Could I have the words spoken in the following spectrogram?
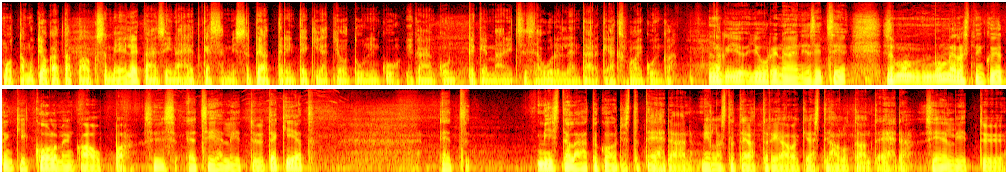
Mutta, mutta joka tapauksessa me eletään siinä hetkessä, missä teatterin tekijät joutuu niin kuin ikään kuin tekemään itsensä uudelleen tärkeäksi vai kuinka? No ju, juuri näin. Ja sit si, se mun, mun mielestä niin kuin jotenkin kolmen kauppa. Siis, että siihen liittyy tekijät, että mistä lähtökohdista tehdään, millaista teatteria oikeasti halutaan tehdä. Siihen liittyy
